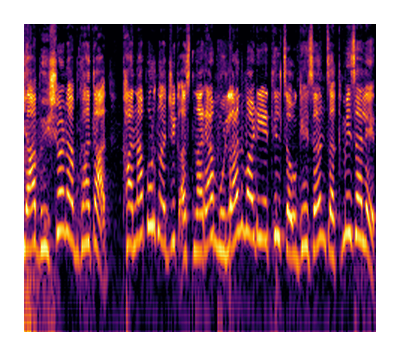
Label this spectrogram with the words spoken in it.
या भीषण अपघातात खानापूर नजीक असणाऱ्या मुलांवाडी येथील चौघे जण जखमी झालेत.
